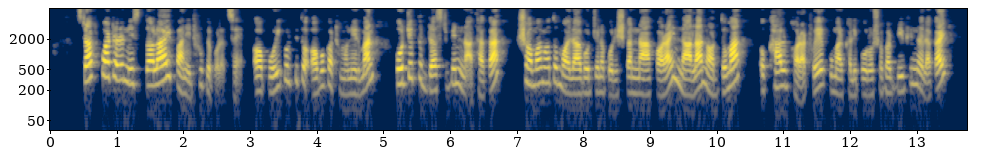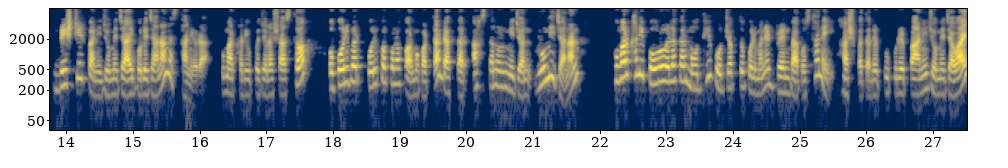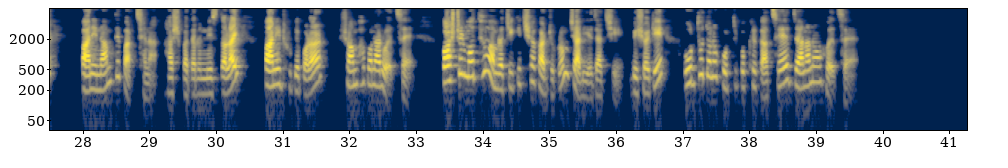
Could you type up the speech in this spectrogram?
স্টাফ কোয়ার্টারের নিচতলায় পানি ঢুকে পড়েছে। অপরিকল্পিত অবকাঠামো নির্মাণ, পর্যাপ্ত ডাস্টবিন না থাকা, সময় মতো ময়লা আবর্জনা পরিষ্কার না করায় নালা, নর্দমা ও খাল ভরাট হয়ে কুমারখালী পৌরসভার বিভিন্ন এলাকায় বৃষ্টির পানি জমে যায় বলে জানান স্থানীয়রা। কুমারখালী উপজেলা স্বাস্থ্য ও পরিবার পরিকল্পনা কর্মকর্তা ডাক্তার আহসানুল মিজান রুমি জানান, কুমারখালী পৌর এলাকার মধ্যে পর্যাপ্ত পরিমাণে ড্রেন ব্যবস্থা নেই। হাসপাতালের পুকুরের পানি জমে যাওয়ায় পানি নামতে পারছে না। হাসপাতালের নিচতলায় পানি ঢুকে পড়ার সম্ভাবনা রয়েছে। কষ্টের মধ্যেও আমরা চিকিৎসা কার্যক্রম চালিয়ে যাচ্ছি। বিষয়টি ঊর্ধ্বতন কর্তৃপক্ষের কাছে জানানো হয়েছে।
